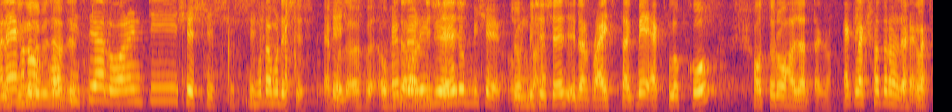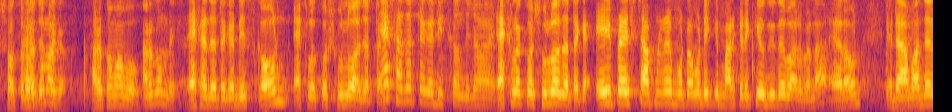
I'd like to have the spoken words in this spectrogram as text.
মানে এখনও 46 charge অফিসিয়াল ওয়ারেন্টি শেষ শেষ শেষ মোটামুটি শেষ। অফিসিয়াল ফেব্রুয়ারি শেষ। 2024 এ 24 এ শেষ এটার প্রাইস থাকবে 1 লক্ষ 17000 টাকা। এক লাখ সতেরো হাজার 1 লাখ 17000 টাকা। আর কমাবো? আর কমবে 1000 টাকা ডিসকাউন্ট 1 লক্ষ 16000 টাকা। এক হাজার টাকা ডিসকাউন্ট দিলে হয়। এক লক্ষ ষোলো হাজার টাকা। এই প্রাইসটা আপনারা মোটামুটি মার্কেটে কেউ দিতে পারবে না? অ্যারাউন্ড এটা আমাদের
